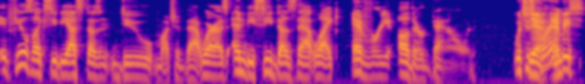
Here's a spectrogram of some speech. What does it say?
it feels like CBS doesn't do much of that whereas NBC does that like every other down which is yeah, great NBC,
